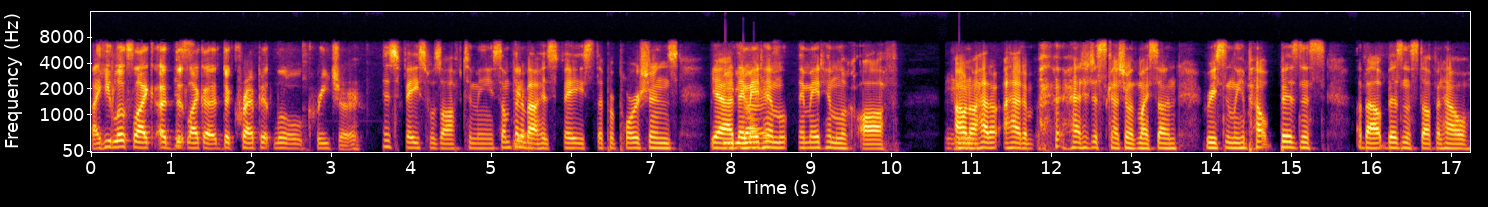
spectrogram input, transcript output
Like he looks like a His- like a decrepit little creature. his face was off to me. Something Yeah. about his face, the proportions. Yeah, they made him they made him look off. I don't know. I Mhm. had a I had a had a discussion with my son recently about business about business stuff and how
